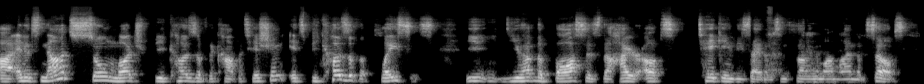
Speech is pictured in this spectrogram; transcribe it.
Uh, and it's not so much because of the competition, it's because of the places. You, you have the bosses, the higher ups taking these items and selling them online themselves.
